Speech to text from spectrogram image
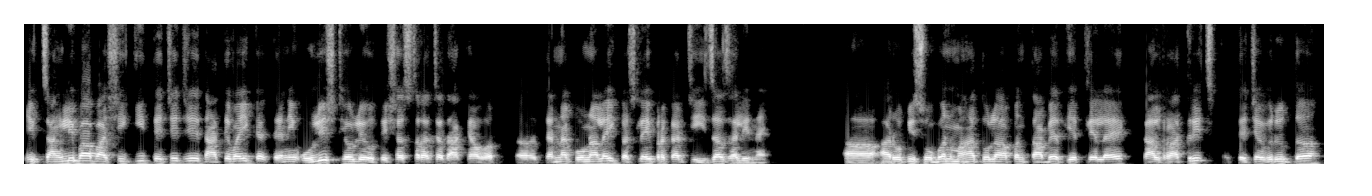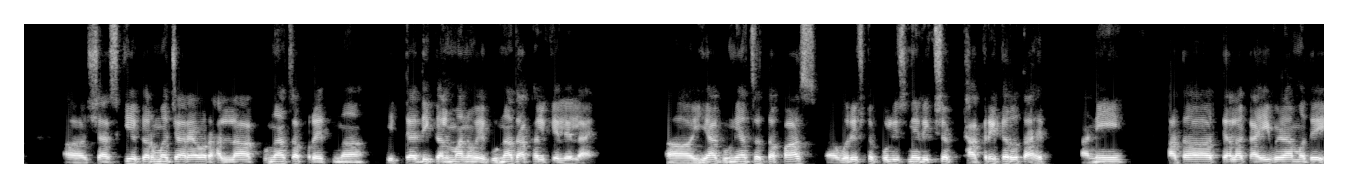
एक चांगली बाब अशी की त्याचे जे नातेवाईक आहेत, त्यांनी ओलीस ठेवले होते शस्त्राच्या धाक्यावर. त्यांना कोणालाही कसल्याही प्रकारची इजा झाली नाही. आरोपी सोबन महातोला आपण ताब्यात घेतलेला आहे. काल रात्रीच त्याच्या विरुद्ध शासकीय कर्मचाऱ्यावर हल्ला खुनाचा प्रयत्न इत्यादी कलमान्वये गुन्हा दाखल केलेला आहे. या गुन्ह्याचा तपास वरिष्ठ पोलीस निरीक्षक ठाकरे करत आहेत आणि आता त्याला काही वेळामध्ये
